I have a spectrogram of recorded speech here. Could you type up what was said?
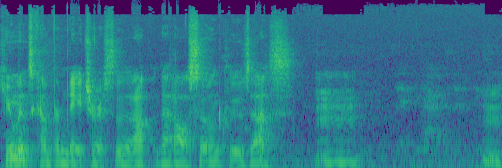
humans come from nature, so that, that also includes us. Mm. Mm.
